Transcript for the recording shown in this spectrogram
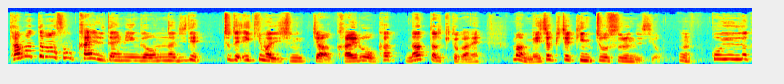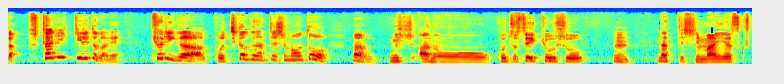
たまたまその帰るタイミングが同じでちょっと駅まで一緒にじゃあ帰ろうかってなった時とかね、まあ、めちゃくちゃ緊張するんですよ、うん、こういうなんか2人っきりとかね距離がこう近くなってしまうと、まあむしあのーこう女性恐怖症、うん、なってしまいやすく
